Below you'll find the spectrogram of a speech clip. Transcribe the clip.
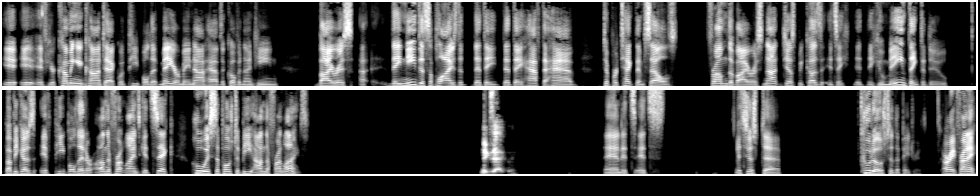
if you're coming in contact with people that may or may not have the COVID nineteen virus, uh, they need the supplies that, that they that they have to have to protect themselves from the virus. Not just because it's a the humane thing to do, but because if people that are on the front lines get sick, who is supposed to be on the front lines? Exactly. and it's it's it's just uh kudos to the Patriots. All right, Friday,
